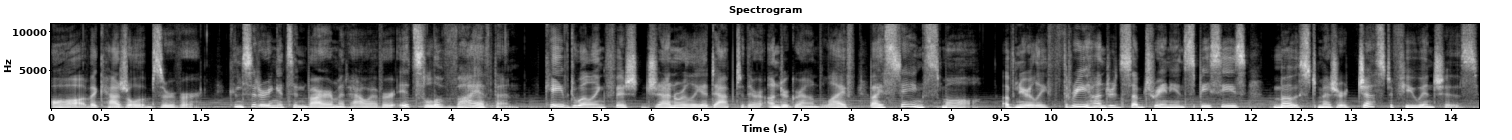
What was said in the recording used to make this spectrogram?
awe the casual observer. Considering its environment, however, it's Leviathan, Cave dwelling fish generally adapt to their underground life by staying small. Of nearly 300 subterranean species, most measure just a few inches.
